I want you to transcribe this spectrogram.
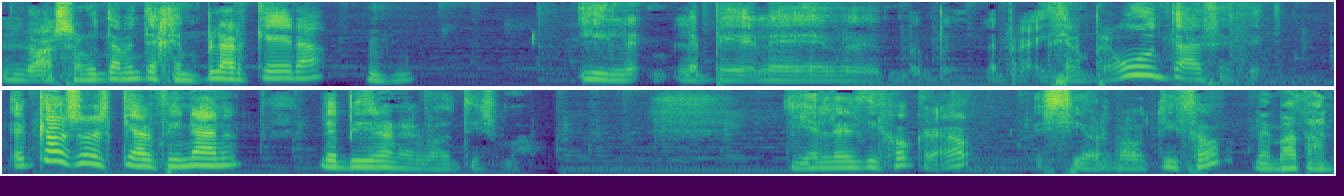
lo absolutamente ejemplar que era, y le, le hicieron preguntas, etc. El caso es que al final le pidieron el bautismo. Y él les dijo, claro, si os bautizo, Me matan.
